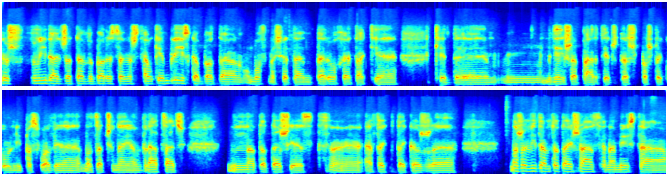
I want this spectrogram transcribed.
już widać, że te wybory są już całkiem blisko, bo te, umówmy się, ten, te ruchy takie, kiedy mm, mniejsze partie, czy też poszczególni posłowie no, zaczynają wracać, no to też jest e, efekt tego, że, no, że widzę tutaj szansę na miejsca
